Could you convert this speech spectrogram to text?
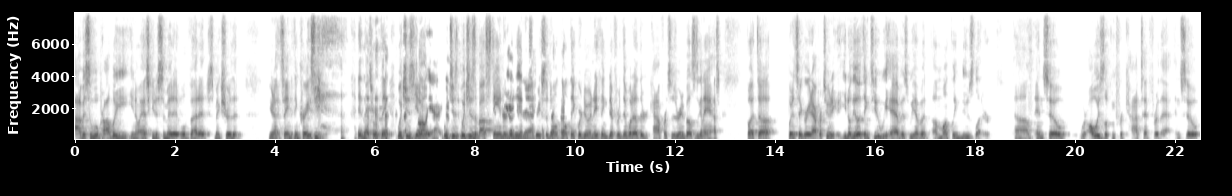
obviously we'll probably you know ask you to submit it. We'll vet it. Just make sure that you're not saying anything crazy and that sort of thing which is you know oh, yeah. which is which is about standard in the industry. So don't don't think we're doing anything different than what other conferences or anybody else is going to ask. But uh but it's a great opportunity. You know the other thing too we have is we have a, a monthly newsletter. Um, and so we're always looking for content for that. And so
